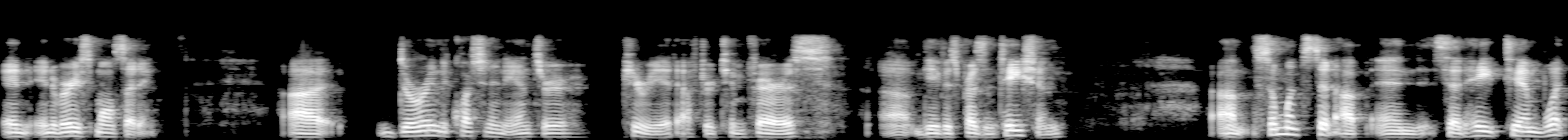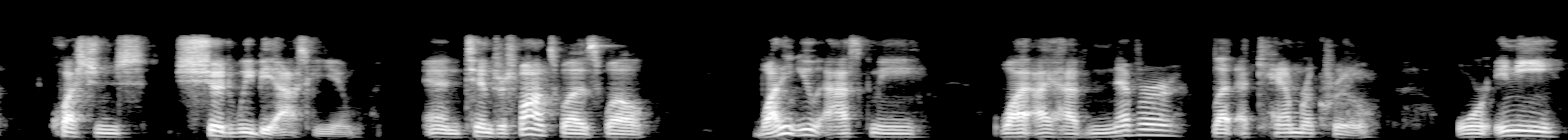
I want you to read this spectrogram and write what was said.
in, in a very small setting. Uh, during the question and answer period, after Tim Ferriss uh, gave his presentation, um, someone stood up and said, Hey, Tim, what questions should we be asking you? And Tim's response was, Well, why don't you ask me why I have never let a camera crew or any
